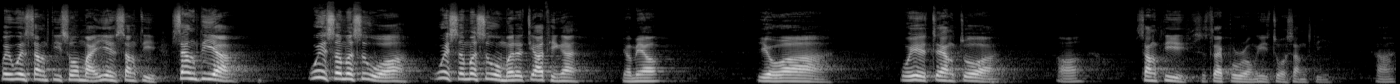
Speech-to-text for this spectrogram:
会问上帝说埋怨上帝？上帝啊，为什么是我？为什么是我们的家庭啊？有没有？有啊，我也这样做啊！啊，上帝实在不容易做上帝啊！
